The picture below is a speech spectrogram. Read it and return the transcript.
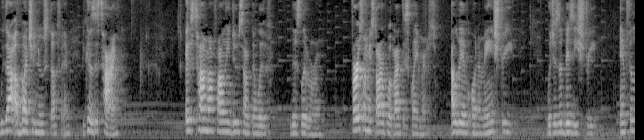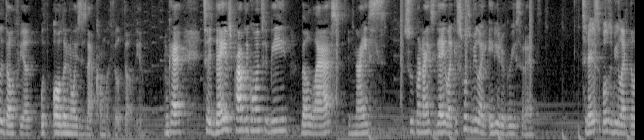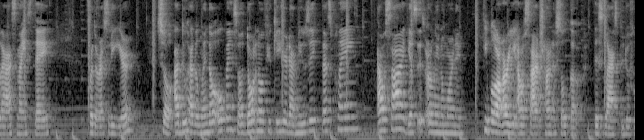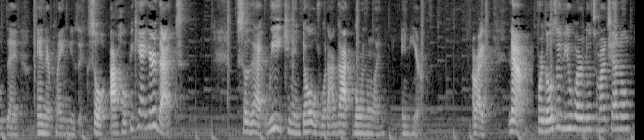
we got a bunch of new stuff in because it's time. It's time I finally do something with this living room. First, let me start off with my disclaimers. I live on a main street, which is a busy street in Philadelphia with all the noises that come with Philadelphia. Okay? Today is probably going to be the last nice, super nice day. Like it's supposed to be like 80 degrees today. Today is supposed to be like the last nice day for the rest of the year. So I do have the window open. So don't know if you can hear that music that's playing outside. Yes, it's early in the morning. People are already outside trying to soak up this last beautiful day and they're playing music. So I hope you can't hear that so that we can indulge what I got going on in here. All right. Now, for those of you who are new to my channel,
